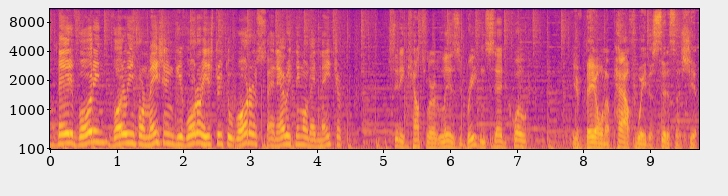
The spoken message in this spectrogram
update voting, voter information, give voter history to voters, and everything of that nature. City Councilor Liz Breadon said, quote, If they're on a pathway to citizenship,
